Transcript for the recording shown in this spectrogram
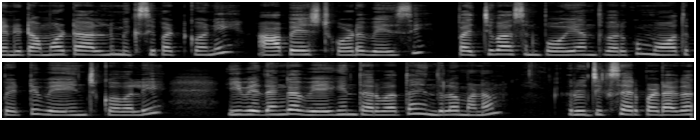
రెండు టమోటాలను మిక్సీ పట్టుకొని ఆ పేస్ట్ కూడా వేసి పచ్చివాసన పోయేంత వరకు మూత పెట్టి వేయించుకోవాలి. ఈ విధంగా వేగిన తర్వాత ఇందులో మనం రుచికి సరిపడాగా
